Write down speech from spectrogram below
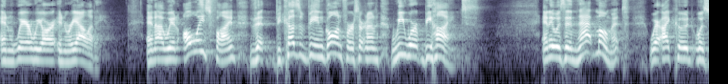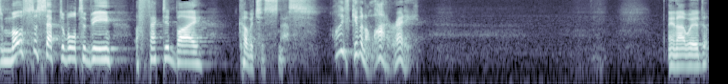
and where we are in reality. And I would always find that because of being gone for a certain time, we were behind. And it was in that moment where I could was most susceptible to be affected by covetousness. Well, you've given a lot already. And I would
